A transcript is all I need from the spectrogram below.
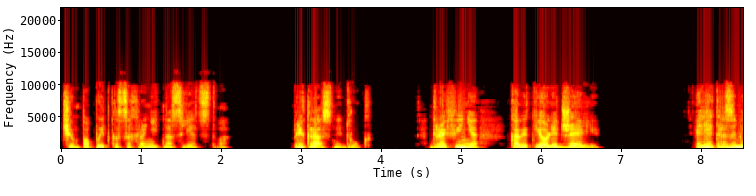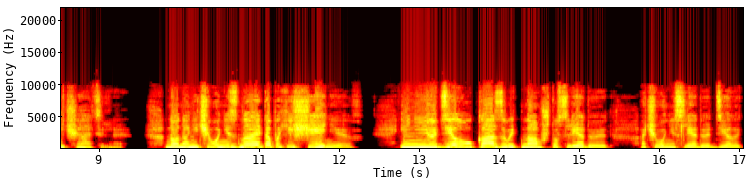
чем попытка сохранить наследство. Прекрасный друг. Графиня Кавикьоли Джелли. Электра замечательная, но она ничего не знает о похищениях, и не ее дело указывать нам, что следует, а чего не следует делать,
